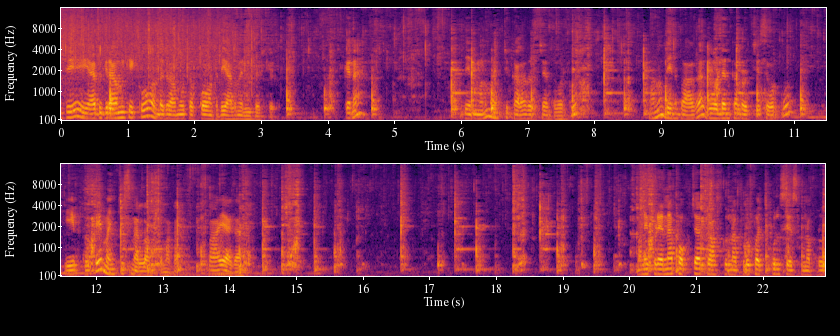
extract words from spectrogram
ఇది యాభై గ్రాములకి ఎక్కువ వంద గ్రాములు తక్కువ ఉంటుంది అల్లం వెల్లుల్లి పేస్ట్. ఓకేనా? దీన్ని మనం మంచి కలర్ వచ్చేంత వరకు మనం దీన్ని బాగా గోల్డెన్ కలర్ వచ్చేసే వరకు వేపుకుంటే మంచి స్మెల్ వస్తుందన్నమాట. బాగా ఆగాలి మనం ఎప్పుడైనా పప్పుచారు కాసుకున్నప్పుడు పచ్చి పులుసు వేసుకున్నప్పుడు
